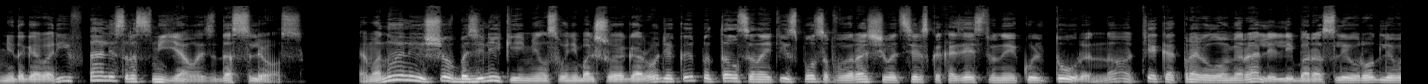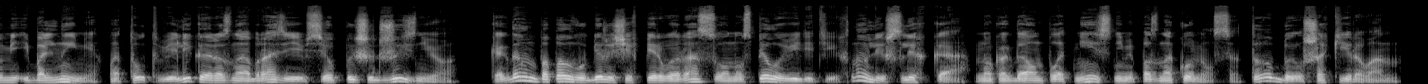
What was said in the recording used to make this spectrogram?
Не договорив, Алис рассмеялась до слез. Эммануэль еще в базилике имел свой небольшой огородик и пытался найти способ выращивать сельскохозяйственные культуры, но те, как правило, умирали, либо росли уродливыми и больными, а тут великое разнообразие и все пышет жизнью. Когда он попал в убежище в первый раз, он успел увидеть их, но лишь слегка. Но когда он плотнее с ними познакомился, то был шокирован.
